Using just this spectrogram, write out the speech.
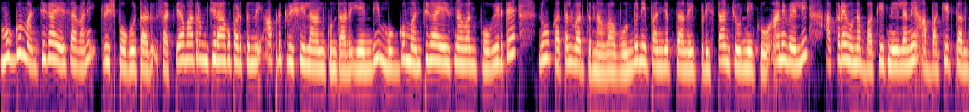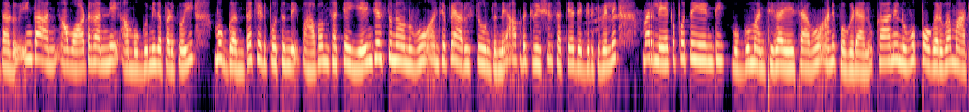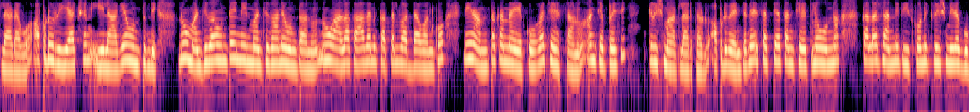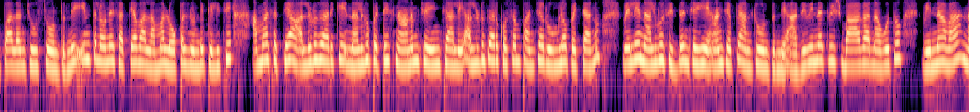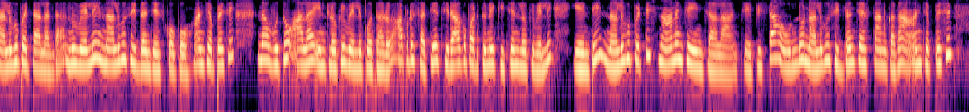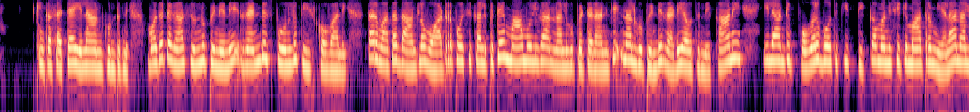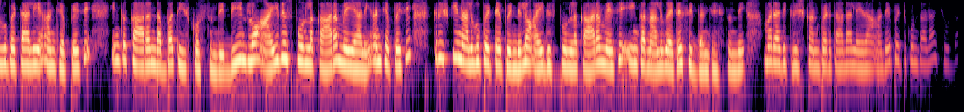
ముగ్గు మంచిగా వేసావని క్రిష్ పొగుడుతాడు. సత్య మాత్రం చిరాకు పడుతుంది. అప్పుడు క్రిష్ ఇలా అనుకుంటాడు. ఏంది? ముగ్గు మంచిగా వేసినావని పొగిడితే నువ్వు కథలు పడుతున్నావా? ఉండు నీ పని చెప్తాను. ఇప్పుడు ఇస్తాను చూడు నీకు అని వెళ్ళి అక్కడే ఉన్న బకెట్ నీళ్ళని ఆ బకెట్ తంతాడు. ఇంకా ఆ వాటర్ అన్నీ ఆ ముగ్గు మీద పడిపోయి ముగ్గు అంతా చెడిపోతుంది. పాపం సత్య ఏం చేస్తున్నావు నువ్వు? అని చెప్పి అరుస్తూ ఉంటుంది. అప్పుడు క్రిష్ సత్య దగ్గరికి వెళ్ళి మరి లేకపోతే ఏంటి? ముగ్గు మంచిగా వేసావు అని పొగిడాను. కానీ నువ్వు పొగరుగా మాట్లాడావు. అప్పుడు రియాక్షన్ ఇలాగే ఉంటుంది. నువ్వు మంచిగా ఉంటే నేను మంచిగానే ఉంటాను. నువ్వు అలా కాదని కథలు పడ్డావు అనుకో నేను అంతకన్నా ఎక్కువగా చేస్తాను అని చెప్పేసి క్రిష్ మాట్లాడతాడు. అప్పుడు వెంటనే సత్య తన చేతిలో ఉన్న కలర్స్ అన్నీ తీసుకొని క్రిష్ మీద గుప్పాలని చూస్తూ ఉంటుంది. ఇంతలోనే సత్య వాళ్ళ అమ్మ లోపల నుండి పిలిచి అమ్మ సత్య అల్లుడు గారికి నలుగు పెట్టి స్నానం చేయించాలి. అల్లుడు గారి కోసం పంచ రూమ్లో పెట్టాను. వెళ్ళి నలుగు సిద్ధం చెయ్యి అని చెప్పి అంటూ ఉంటుంది. అది విన్న క్రిష్ బాగా నవ్వుతూ విన్నావా? నలుగు పెట్టాలంట. నువ్వు వెళ్ళి నలుగు సిద్ధం చేసుకోపో అని చెప్పేసి నవ్వుతూ అలా ఇంట్లోకి వెళ్ళిపోతాడు. అప్పుడు సత్య చిరాకు పడుతూనే కిచెన్లోకి వెళ్ళి ఏంటి? నలుగు పెట్టి స్నానం చేయించాలా చేపిస్తా ఉండు నలుగు సిద్ధం చేస్తాను కదా అని చెప్పేసి ఇంకా సత్య ఇలా అనుకుంటుంది. మొదటగా సున్ను పిండిని రెండు స్పూన్లు తీసుకోవాలి. తర్వాత దాంట్లో వాటర్ పోసి కలిపితే మామూలుగా నలుగు పెట్టడానికి నలుగు పిండి రెడీ అవుతుంది. కానీ ఇలాంటి పొగరుబోతుకి తిక్క మనిషికి మాత్రం ఎలా నలుగు పెట్టాలి అని చెప్పేసి ఇంకా కారం డబ్బా తీసుకొస్తుంది. దీంట్లో ఐదు స్పూన్ల కారం వేయాలి అని చెప్పేసి క్రిష్కి నలుగు పెట్టే పిండిలో ఐదు స్పూన్ల కారం వేసి ఇంకా నలుగు అయితే సిద్ధం చేస్తుంది. మరి అది క్రిష్ కనిపెడతాడా లేదా? అదే పెట్టుకుంటాడా? చూద్దాం.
